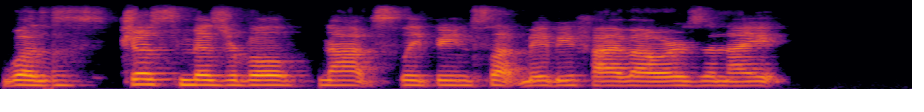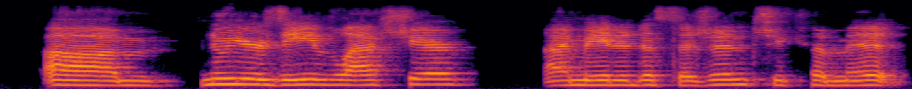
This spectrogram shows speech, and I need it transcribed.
was just miserable, not sleeping, slept maybe five hours a night. Um, New Year's Eve last year, I made a decision to commit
